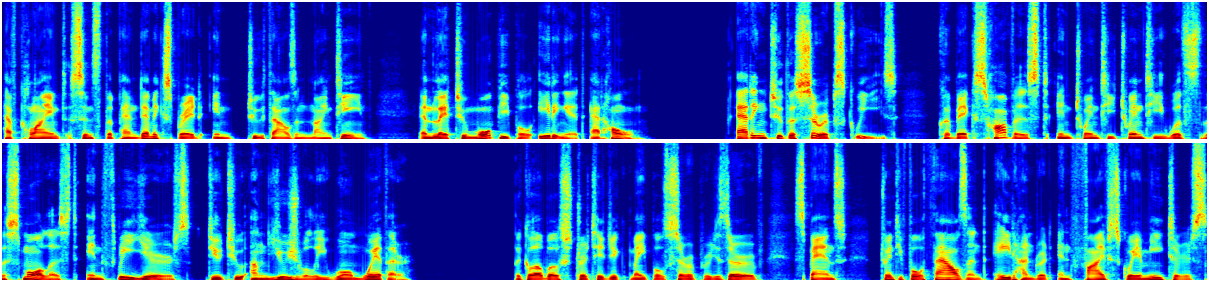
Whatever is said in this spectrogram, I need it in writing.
have climbed since the pandemic spread in 2019 and led to more people eating it at home. Adding to the syrup squeeze, Quebec's harvest in 2020 was the smallest in three years due to unusually warm weather. The Global Strategic Maple Syrup Reserve spans 24,805 square meters,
